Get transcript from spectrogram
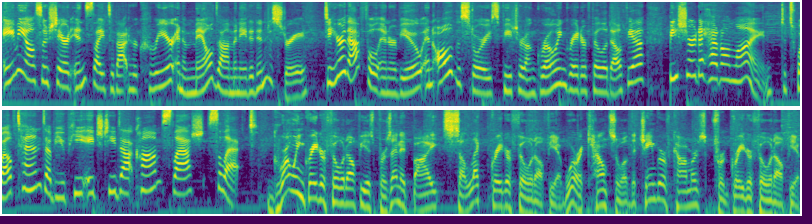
Amy also shared insights about her career in a male dominated industry. To hear that full interview and all of the stories featured on Growing Greater Philadelphia, be sure to head online to 1210wpht.com slash select. Growing Greater Philadelphia is presented by Select Greater Philadelphia. We're a council of the Chamber of Commerce for Greater Philadelphia.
